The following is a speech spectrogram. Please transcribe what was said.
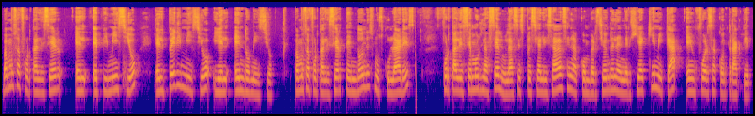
Vamos a fortalecer el epimicio, el perimicio y el endomicio. Vamos a fortalecer tendones musculares. Fortalecemos las células especializadas en la conversión de la energía química en fuerza contráctil.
